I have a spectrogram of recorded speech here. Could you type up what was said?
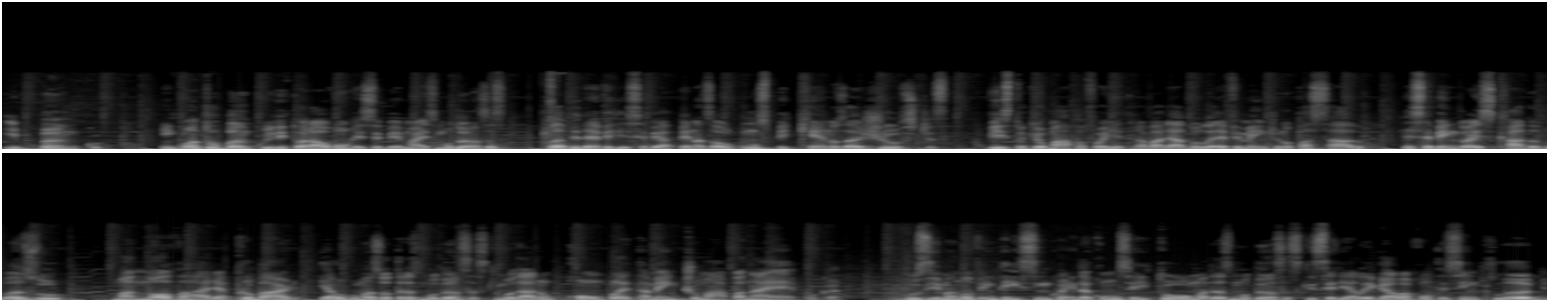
e Banco. Enquanto o Banco e Litoral vão receber mais mudanças, Club deve receber apenas alguns pequenos ajustes, visto que o mapa foi retrabalhado levemente no passado, recebendo a escada do azul, uma nova área para o bar e algumas outras mudanças que mudaram completamente o mapa na época. O Zima 95 ainda conceituou uma das mudanças que seria legal acontecer em Club,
